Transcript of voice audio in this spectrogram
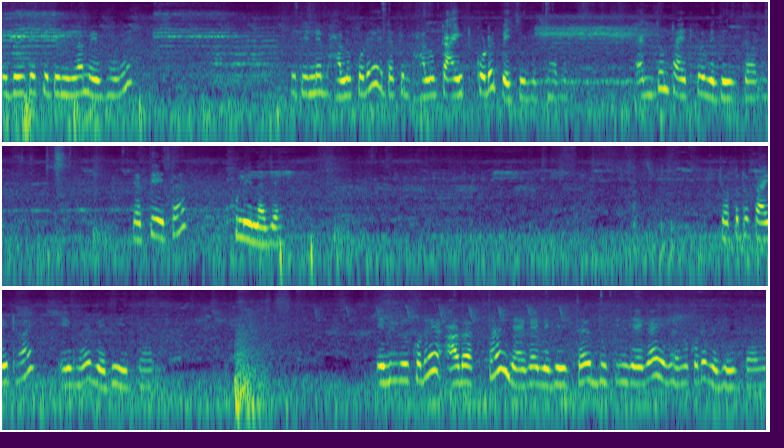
এই দড়িটা কেটে নিলাম এইভাবে। কেটে নিয়ে ভালো করে এটাকে ভালো টাইট করে পেঁচে দিতে হবে। একদম টাইট করে বেঁধে দিতে হবে। যাতে এটা খুলে না যায়। যতটা টাইট হয়, এইভাবে বেঁধে দিতে হবে। এইভাবে করে আরও একটা জায়গায় বেঁধে দিতে হবে, দু তিন জায়গায় এইভাবে করে বেঁধে দিতে হবে।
